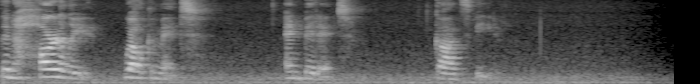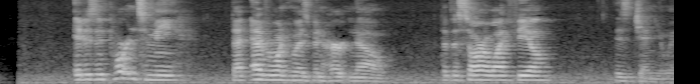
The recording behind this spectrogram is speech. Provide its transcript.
then heartily welcome it and bid it Godspeed. It is important to me that everyone who has been hurt know that the sorrow I feel is genuine.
